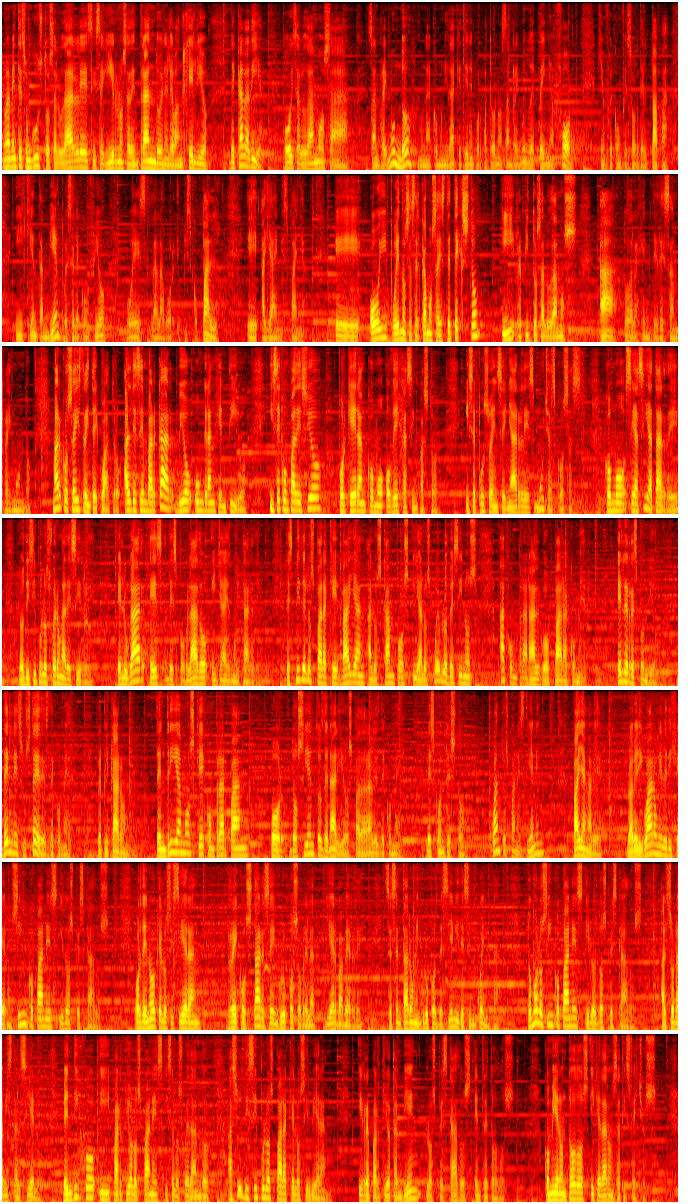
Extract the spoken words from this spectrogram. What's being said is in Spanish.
Nuevamente es un gusto saludarles y seguirnos adentrando en el Evangelio de cada día. Hoy saludamos a San Raimundo, una comunidad que tiene por patrono a San Raimundo de Peñafort, quien fue confesor del Papa y quien también pues, se le confió pues, la labor episcopal eh, allá en España. Eh, hoy pues nos acercamos a este texto y repito, saludamos a toda la gente de San Raimundo. Marcos 6:34. Al desembarcar vio un gran gentío y se compadeció porque eran como ovejas sin pastor, y se puso a enseñarles muchas cosas. Como se hacía tarde, los discípulos fueron a decirle, el lugar es despoblado y ya es muy tarde. Despídelos para que vayan a los campos y a los pueblos vecinos a comprar algo para comer. Él le respondió, denles ustedes de comer. Replicaron, tendríamos que comprar pan por 200 denarios para darles de comer. Les contestó, ¿cuántos panes tienen? Vayan a ver. Lo averiguaron y le dijeron, cinco panes y dos pescados. Ordenó que los hicieran recostarse en grupos sobre la hierba verde. Se sentaron en grupos de cien y de cincuenta. Tomó los cinco panes y los dos pescados, alzó la vista al cielo bendijo y partió los panes y se los fue dando a sus discípulos para que los sirvieran, y repartió también los pescados entre todos. Comieron todos y quedaron satisfechos.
